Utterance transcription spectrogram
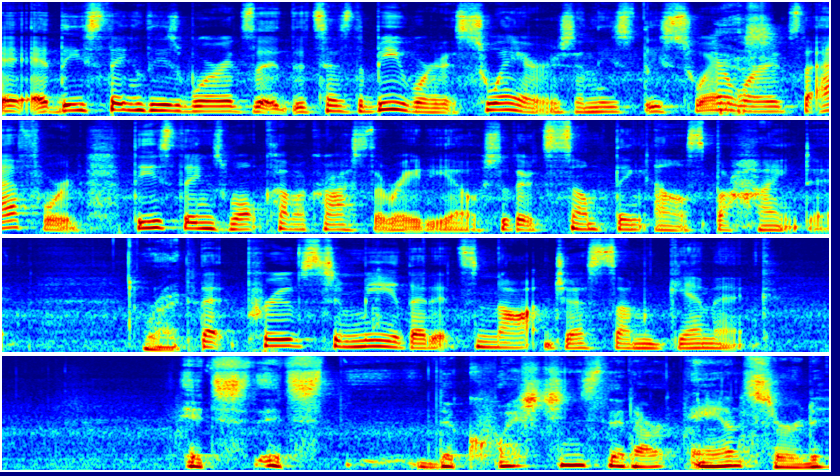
it, it- these things, these words, it, it says the B word, it swears, and these, these swear Yes. words, the F word, these things won't come across the radio. So there's something else behind it Right. that proves to me that it's not just some gimmick. it's it's the questions that are answered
